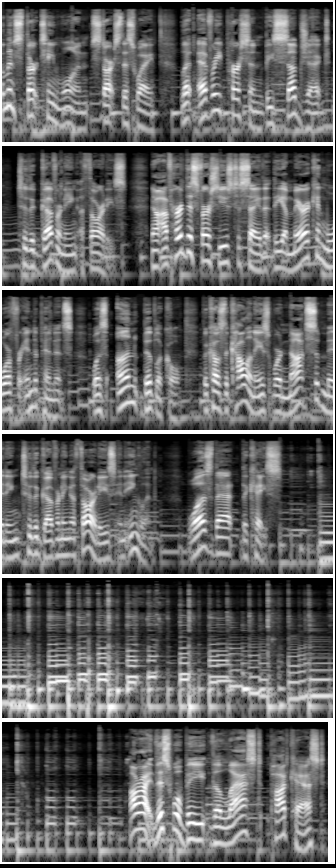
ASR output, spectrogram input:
Romans 13:1 starts this way: "Let every person be subject to the governing authorities." Now, I've heard this verse used to say that the American War for Independence was unbiblical because the colonies were not submitting to the governing authorities in England. Was that the case? All right, this will be the last podcast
